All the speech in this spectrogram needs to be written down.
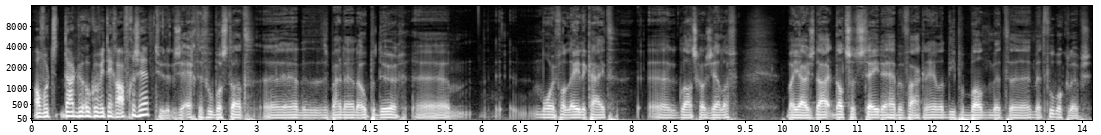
Al wordt daar nu ook alweer tegen afgezet. Natuurlijk is het echt een voetbalstad. Eh, dat is bijna een open deur. Ehm, mooi van lelijkheid. eh, Glasgow zelf. Maar juist daar, dat soort steden hebben vaak een hele diepe band met, eh, met voetbalclubs.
